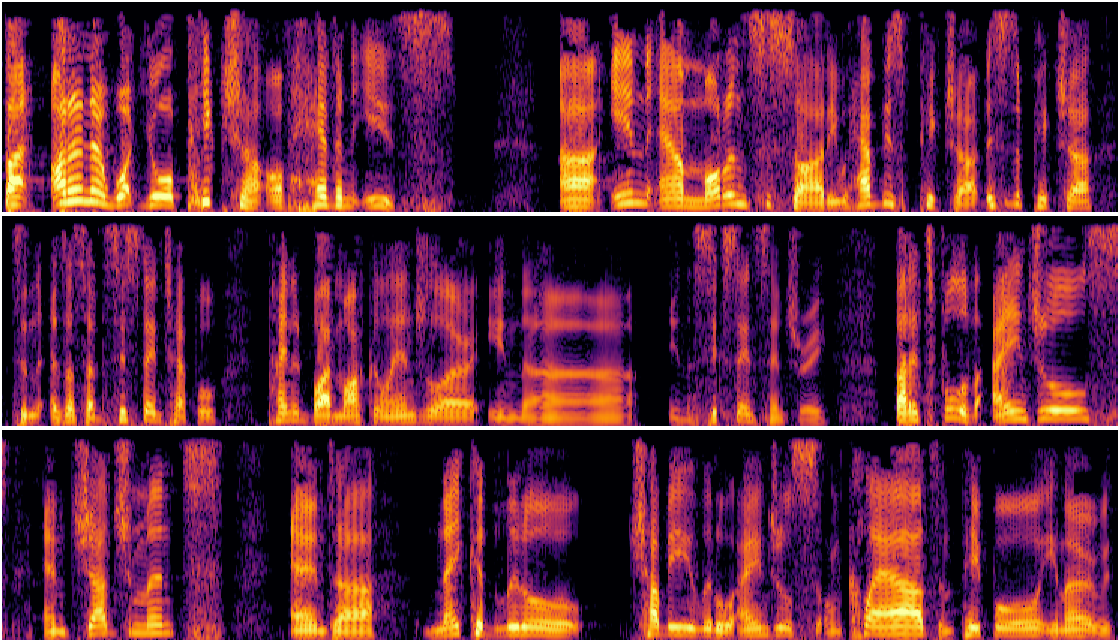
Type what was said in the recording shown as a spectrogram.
but I don't know what your picture of heaven is. Uh, in our modern society, we have this picture. This is a picture, as I said, the Sistine Chapel, painted by Michelangelo in uh, in the 16th century, but it's full of angels and judgment and uh, naked little chubby little angels on clouds and people, you know, with,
